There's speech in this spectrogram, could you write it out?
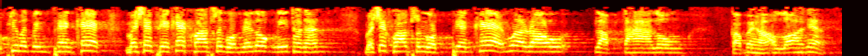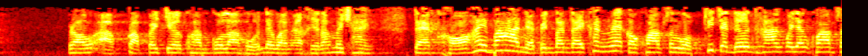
บที่มันเป็นเพียงแค่ ไม่ใช่เพียงแค่ความสงบในโลกนี้เท่านั้น ไม่ใช่ความสงบเพียงแค่เมื่อเราหลับตาลงกลับไปหาอัลลอฮ์เนี่ย เราอาจกลับไปเจอความโกลาหลในวันอาคีรไม่ใช่ แต่ขอให้บ้านเนี่ยเป็นบันไดขั้นแรกของความสงบ ที่จะเดินทางไปยังความส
